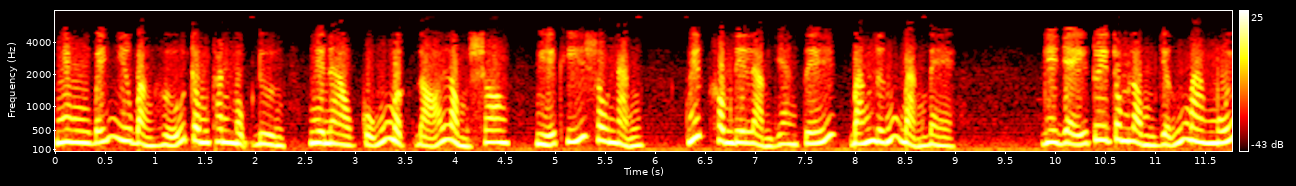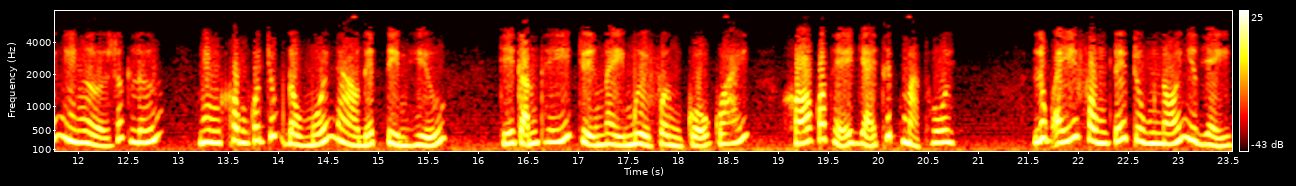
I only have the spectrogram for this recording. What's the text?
Nhưng bấy nhiêu bằng hữu trong thanh một đường, như nào cũng mực đỏ lòng son, nghĩa khí sâu nặng, quyết không đi làm gian tế, bán đứng bạn bè. Vì vậy tuy trong lòng vẫn mang mối nghi ngờ rất lớn, nhưng không có chút đầu mối nào để tìm hiểu. Chỉ cảm thấy chuyện này mười phần cổ quái, khó có thể giải thích mà thôi. Lúc ấy Phong Tế Trung nói như vậy,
